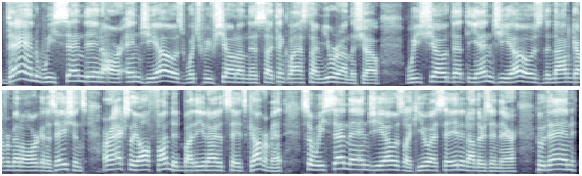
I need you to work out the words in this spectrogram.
Then we send in our NGOs, which we've shown on this, I think last time you were on the show, we showed that the NGOs, the non governmental organizations, are actually all funded by the United States government. So we send the NGOs like USAID and others in there who who then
